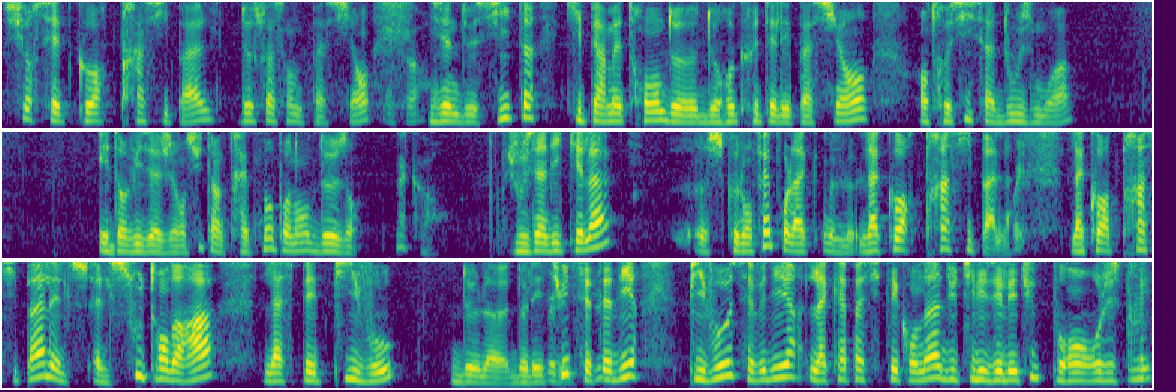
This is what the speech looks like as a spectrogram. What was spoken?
sur cette cohorte principale de 60 patients, une dizaine de sites qui permettront de, recruter les patients entre 6 à 12 mois et d'envisager ensuite un traitement pendant deux ans. D'accord. Je vous indiquais là euh, ce que l'on fait pour la, cohorte principale. La cohorte principale, elle sous-tendra l'aspect pivot de l'étude, c'est-à-dire pivot, ça veut dire la capacité qu'on a d'utiliser l'étude pour enregistrer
